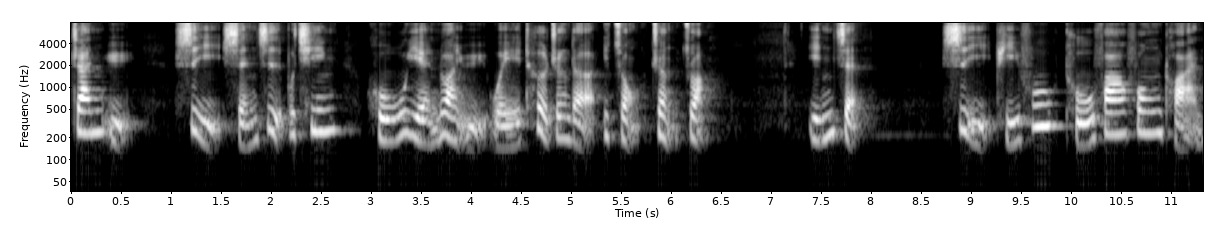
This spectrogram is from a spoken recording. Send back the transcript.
谵语是以神志不清、胡言乱语为特征的一种症状。隐疹。是以皮肤突发风团、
